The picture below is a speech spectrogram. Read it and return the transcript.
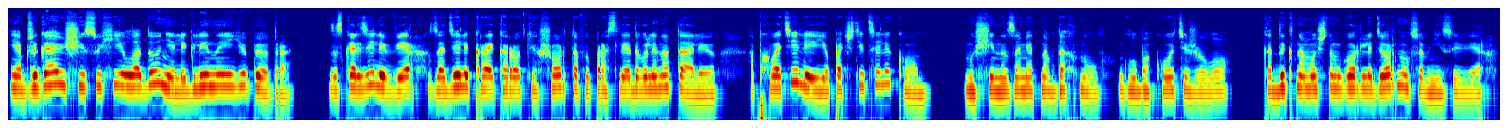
И обжигающие сухие ладони легли на ее бедра. Заскользили вверх, задели край коротких шортов и проследовали на талию, обхватили ее почти целиком. Мужчина заметно вдохнул, глубоко, тяжело. Кадык на мощном горле дернулся вниз и вверх.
